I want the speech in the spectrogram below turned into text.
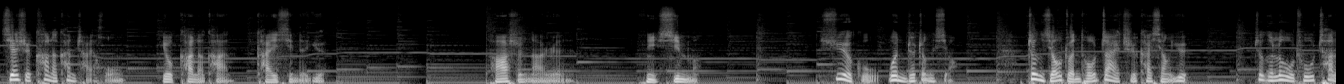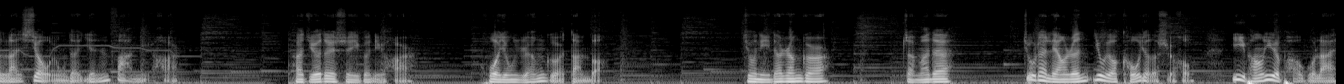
先是看了看彩虹，又看了看开心的月。他是男人，你信吗？血骨问着郑晓。郑晓转头再次看向月，这个露出灿烂笑容的银发女孩。她绝对是一个女孩，我用人格担保。就你的人格？怎么的？就在两人又要口角的时候，一旁月跑过来，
